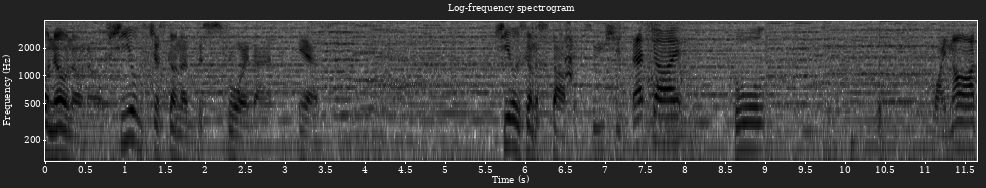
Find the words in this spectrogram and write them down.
Oh, no, no, no. Shield's just gonna destroy that. Yes. Shield is gonna stop it. So you shoot that guy. Cool. Why not?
